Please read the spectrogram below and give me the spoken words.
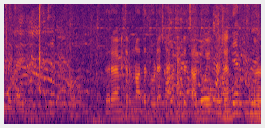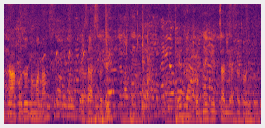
भेटायचे तर मित्रांनो आता थोड्याच टायमात इथे चालू होईल भजन तर दाखवतो तुम्हाला कसं असतं ते. पब्लिक येत चालली आता थोडी थोडी.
